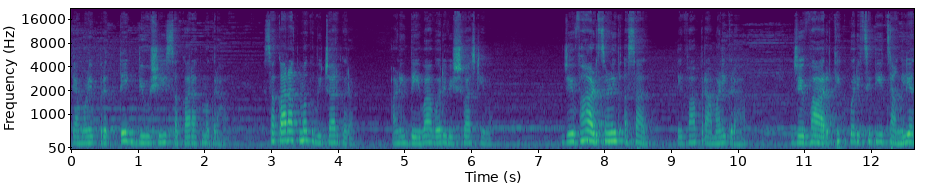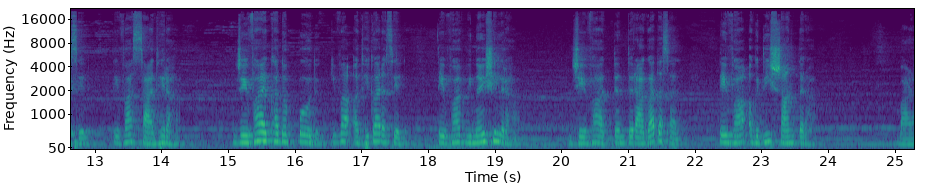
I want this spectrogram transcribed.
त्यामुळे प्रत्येक दिवशी सकारात्मक राहा. सकारात्मक विचार करा आणि देवावर विश्वास ठेवा. जेव्हा अडचणीत असाल तेव्हा प्रामाणिक राहा. जेव्हा आर्थिक परिस्थिती चांगली असेल तेव्हा साधे राहा. जेव्हा एखादं पद किंवा अधिकार असेल तेव्हा विनयशील राहा. जेव्हा अत्यंत रागात असाल तेव्हा अगदी शांत राहा. बाळा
